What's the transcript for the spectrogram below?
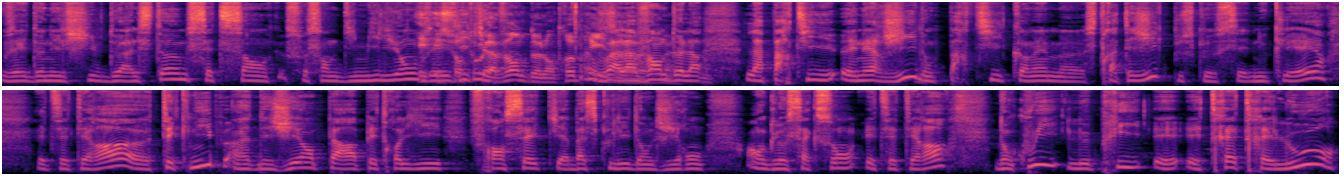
Vous avez donné le chiffre de Alstom, 770 millions. Vous et, surtout la vente de l'entreprise. Voilà, la vente de la, la partie énergie, donc partie quand même euh, stratégique, puisque c'est nucléaire, etc. Euh, Technip, un des géants parapétroliers français qui a basculé dans le giron anglo-saxon, etc. Donc oui, le prix est, très très lourd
